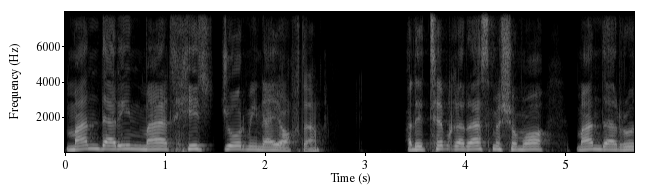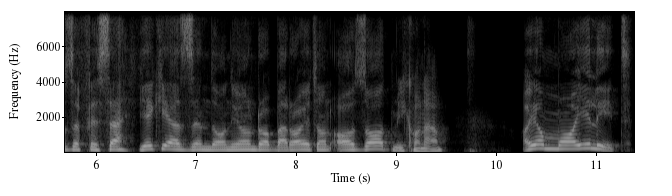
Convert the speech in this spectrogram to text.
من در این مرد هیچ جرمی نیافتم. ولی طبق رسم شما من در روز فسح یکی از زندانیان را برایتان آزاد می کنم آیا مایلید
